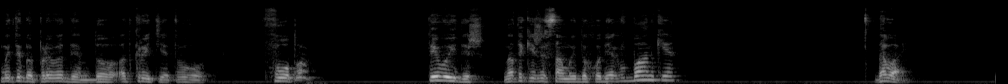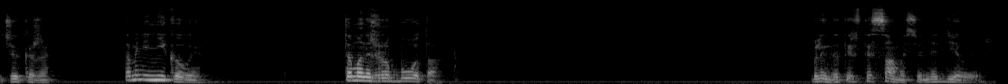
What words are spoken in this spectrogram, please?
ми тебе приведемо до відкриття твого ФОПа. Ти вийдеш на такий же самий доход, як в банку. Давай. І чоловік каже: Та мені ніколи. Та мене ж робота. Блін, да ти ж те саме сьогодні делаєш.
